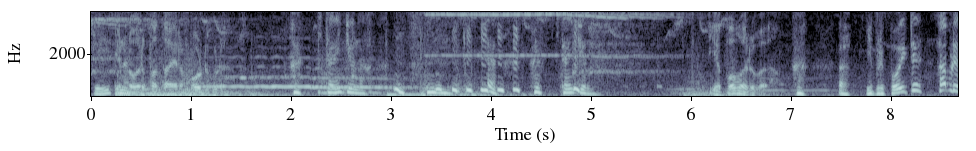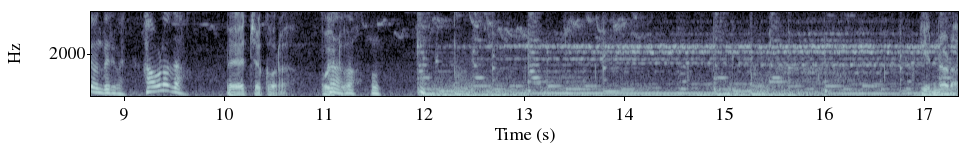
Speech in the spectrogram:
ப்ளீஸ் இன்னொரு பத்தாயிரம் போட்டு கொடு. தேங்க்யூண்ணா தேங்க்யூண்ணா எப்போ வருவ? இப்படி போயிட்டு அப்படி வந்துடுவேன் அவ்வளோதான் பேச்ச குறை. போயிட்டு என்னடா?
